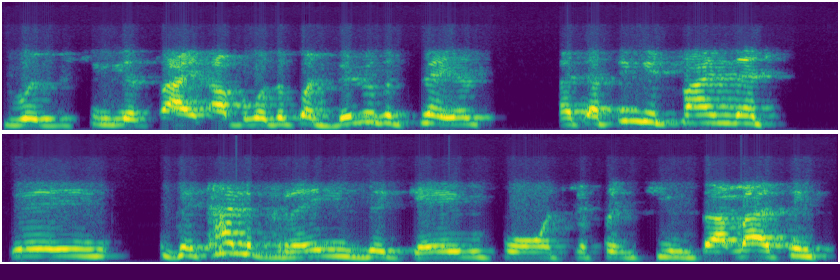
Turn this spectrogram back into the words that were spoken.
where the single side are because they've got very good players. But I think you'd find that they they kind of raise the game for different teams. Um, I think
